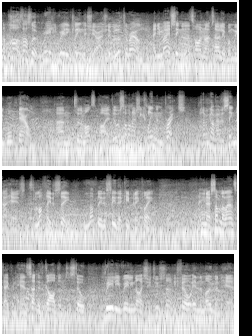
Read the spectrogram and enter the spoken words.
The park does look really, really clean this year actually. We looked around and you may have seen in the time lapse earlier when we walked down um, to the monster pie, there was someone actually cleaning the bricks. I don't think I've ever seen that here. It's, it's lovely to see. Lovely to see they're keeping it clean. And you know, some of the landscaping here, and certainly the gardens, are still really, really nice. You do certainly feel in the moment here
